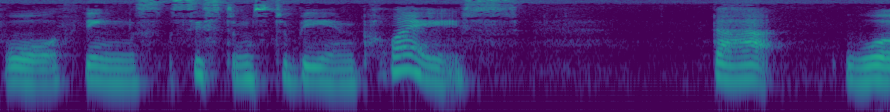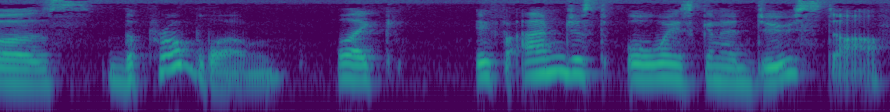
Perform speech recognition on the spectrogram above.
for things, systems to be in place, that was the problem. Like, if I'm just always going to do stuff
